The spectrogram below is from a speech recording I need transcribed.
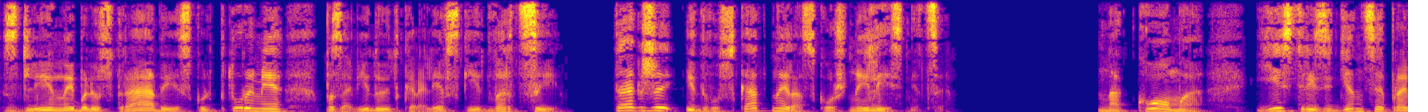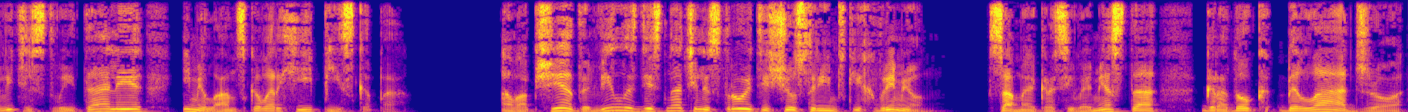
с длинной балюстрадой и скульптурами позавидуют королевские дворцы, также и двускатной роскошной лестнице. На Кома есть резиденция правительства Италии и миланского архиепископа. А вообще-то виллы здесь начали строить еще с римских времен. Самое красивое место — городок Беладжо,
